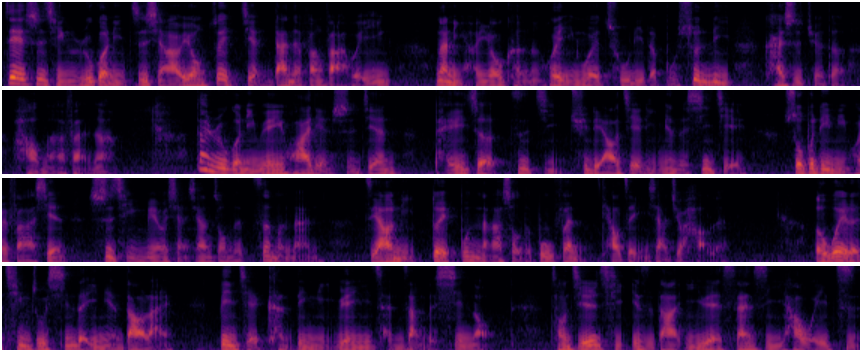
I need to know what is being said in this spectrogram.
这些事情，如果你只想要用最简单的方法回应，那你很有可能会因为处理的不顺利，开始觉得好麻烦啊。但如果你愿意花一点时间陪着自己去了解里面的细节，说不定你会发现事情没有想象中的这么难。只要你对不拿手的部分调整一下就好了。而为了庆祝新的一年到来，并且肯定你愿意成长的心哦，从即日起一直到一月三十一号为止。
